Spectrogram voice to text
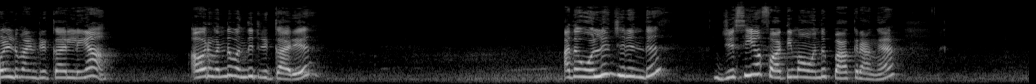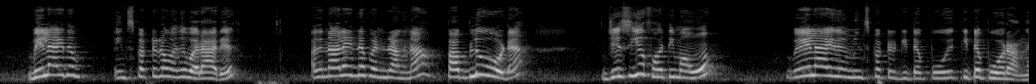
ஓல்டு மேன் இருக்கார் இல்லையா? அவர் வந்து வந்துட்டு இருக்காரு. அதை ஒளிஞ்சிருந்து ஜெசியும் ஃபாத்திமா வந்து பார்க்குறாங்க. வேலாயுதம் இன்ஸ்பெக்டரும் வந்து வராரு. அதனால என்ன பண்ணுறாங்கன்னா பப்ளுவோட ஜெசியும் ஃபாத்திமாவும் வேலாயுதம் இன்ஸ்பெக்டர் கிட்ட போய் கிட்ட போகிறாங்க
